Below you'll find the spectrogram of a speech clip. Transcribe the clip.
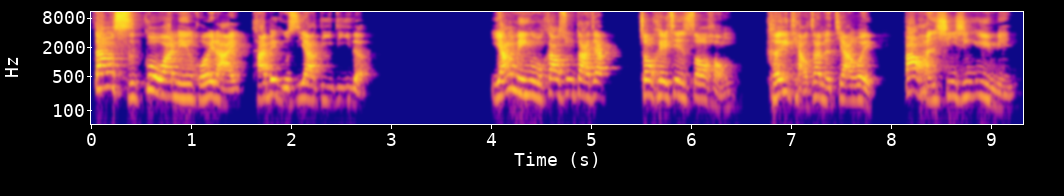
当时过完年回来，台北股市压低低的，阳明我告诉大家，周 K 线收红，可以挑战的价位，包含新兴域名，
